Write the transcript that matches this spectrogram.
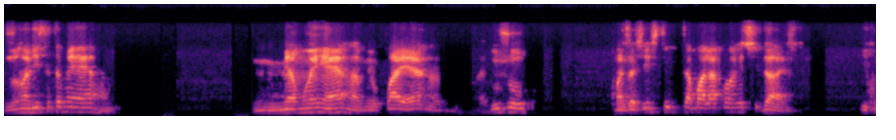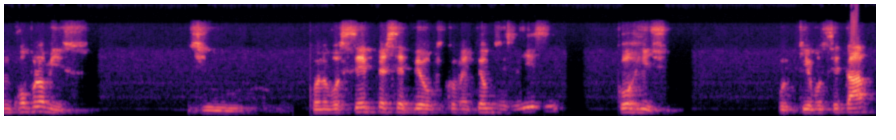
jornalista também erra. Minha mãe erra, meu pai erra, é do jogo. Mas a gente tem que trabalhar com honestidade e com compromisso. De quando você percebeu que cometeu um deslize, corrija. Porque você tá,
